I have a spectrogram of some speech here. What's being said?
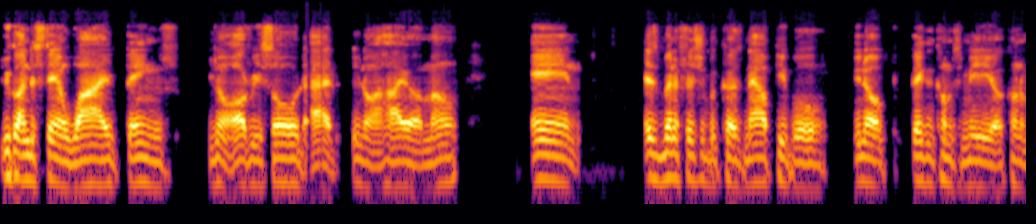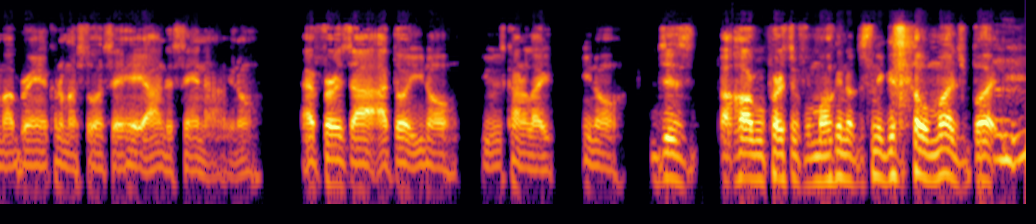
you can understand why things, you know, are resold at, you know, a higher amount. And it's beneficial because now people, you know, they can come to me or come to my brand, come to my store and say, hey, I understand now, you know. At first, I, I thought, you know, he was kind of like, you know, just a horrible person for marking up the sneakers so much, but Mm-hmm.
